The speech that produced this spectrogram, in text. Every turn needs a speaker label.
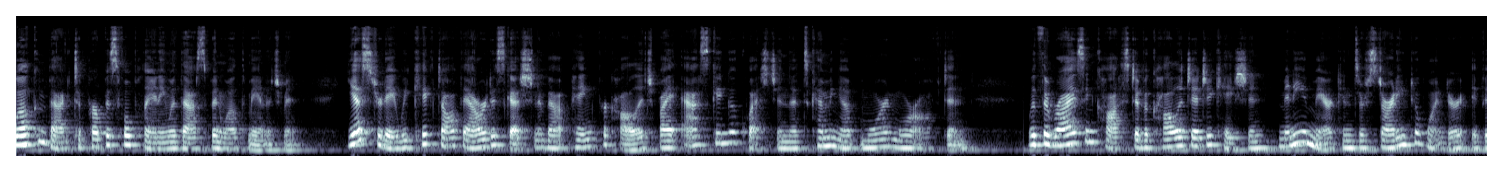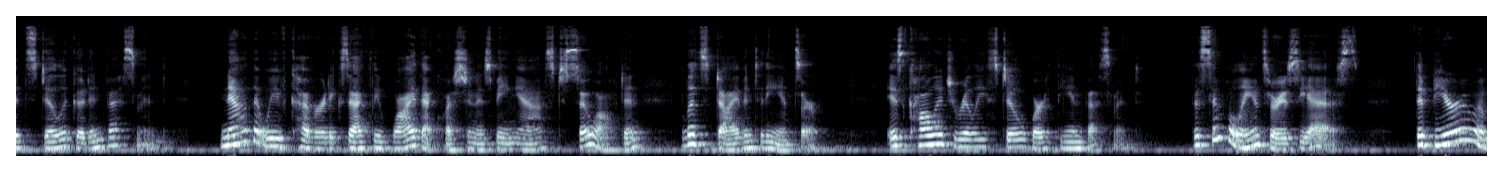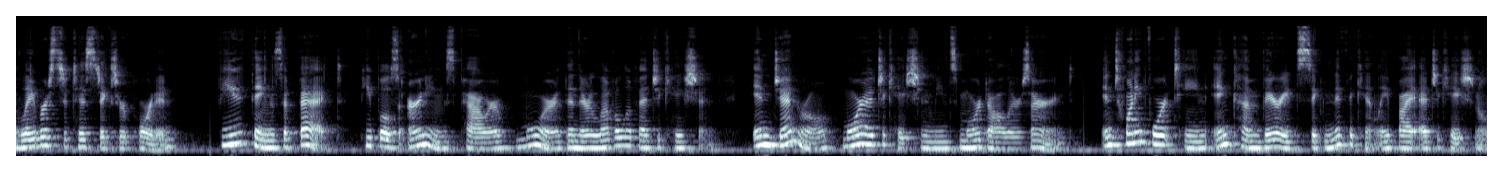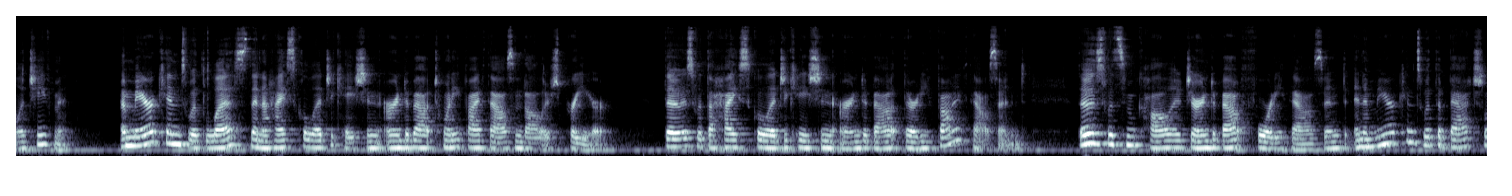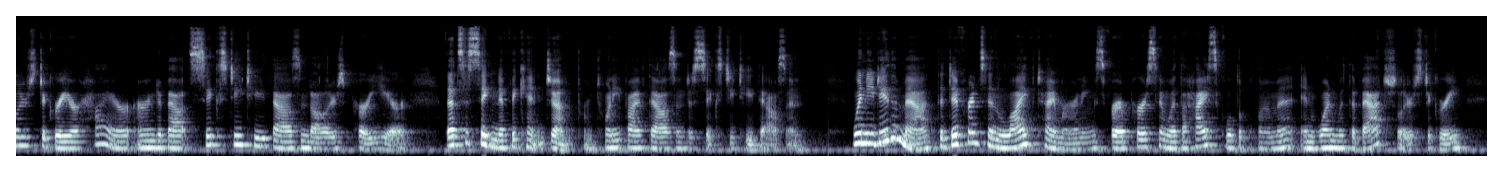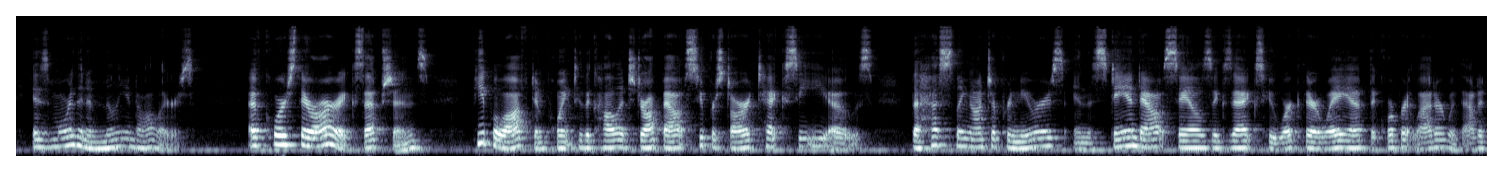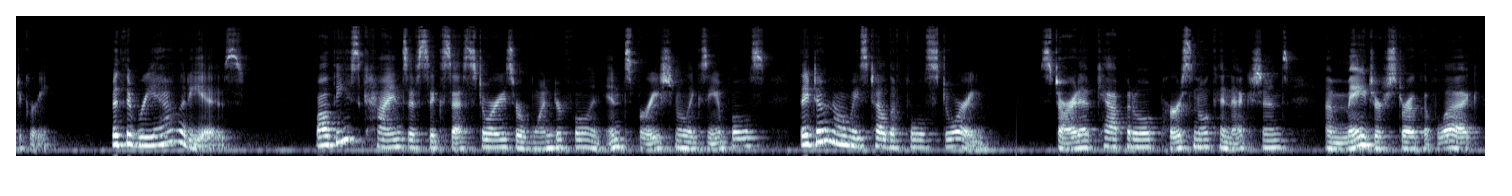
Speaker 1: Welcome back to Purposeful Planning with Aspen Wealth Management. Yesterday, we kicked off our discussion about paying for college by asking a question that's coming up more and more often. With the rising cost of a college education, many Americans are starting to wonder if it's still a good investment. Now that we've covered exactly why that question is being asked so often, let's dive into the answer. Is college really still worth the investment? The simple answer is yes. The Bureau of Labor Statistics reported few things affect people's earnings power more than their level of education. In general, more education means more dollars earned. In 2014, income varied significantly by educational achievement. Americans with less than a high school education earned about $25,000 per year. Those with a high school education earned about $35,000. Those with some college earned about 40,000 and Americans with a bachelor's degree or higher earned about $62,000 per year. That's a significant jump from 25,000 to 62,000. When you do the math, the difference in lifetime earnings for a person with a high school diploma and one with a bachelor's degree is more than a million dollars. Of course, there are exceptions. People often point to the college dropout superstar tech CEOs the hustling entrepreneurs, and the standout sales execs who work their way up the corporate ladder without a degree. But the reality is, while these kinds of success stories are wonderful and inspirational examples, they don't always tell the full story. Startup capital, personal connections, a major stroke of luck,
